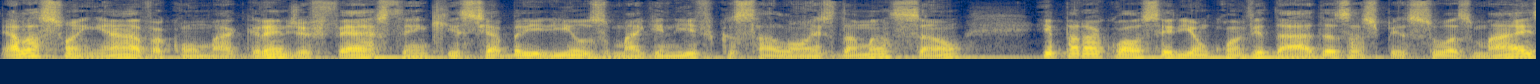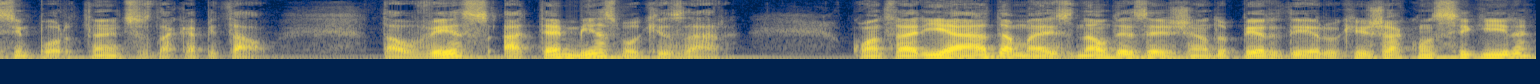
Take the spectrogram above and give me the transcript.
Ela sonhava com uma grande festa em que se abririam os magníficos salões da mansão e para a qual seriam convidadas as pessoas mais importantes da capital. Talvez até mesmo o Kizar. Contrariada, mas não desejando perder o que já conseguira.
